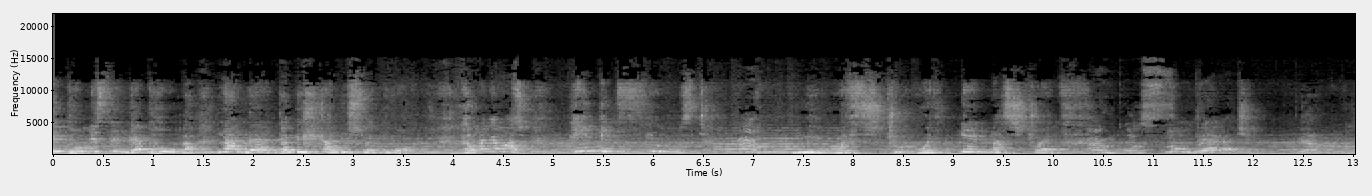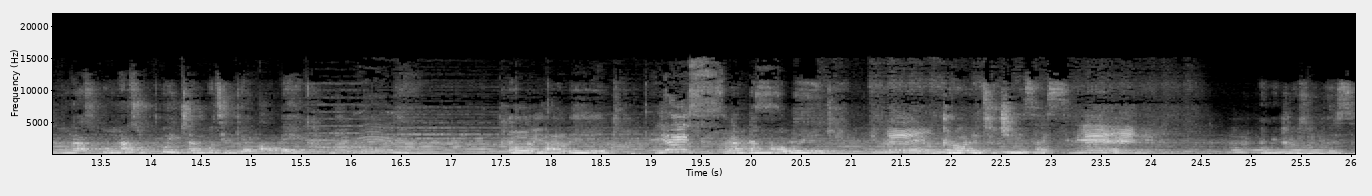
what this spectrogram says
iphuma isinephunga lale nto ebihlaliswe kuyona. Ngamanye i-infused me with, with inner strength. Nje. Ukuthi ngiyaqobeka. Kanti kanti Amen. glory to jesus Amen. let me close with this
